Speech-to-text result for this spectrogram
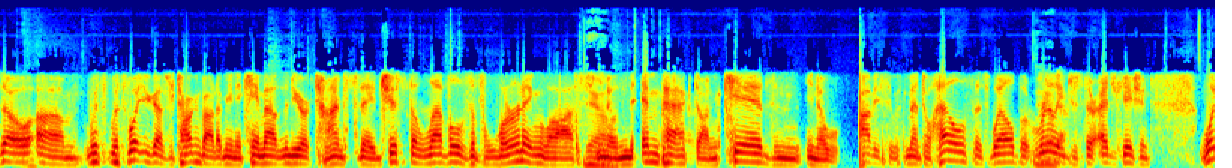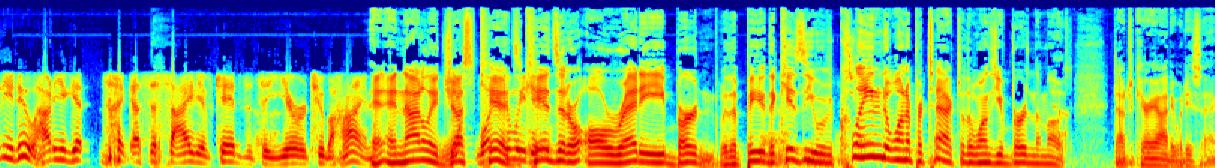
So, um, with with what you guys are talking about, I mean, it came out in the New York Times today. Just the levels of learning loss, yeah. you know, the impact on kids, and you know, obviously with mental health as well, but really yeah. just their education. What do you do? How do you get like a society of kids that's a year or two behind? And, and not only just what, kids, what kids do? that are already burdened with the yeah. the kids that you claim to want to protect are the ones you burden the most. Dr. Kheriaty, what do you say?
